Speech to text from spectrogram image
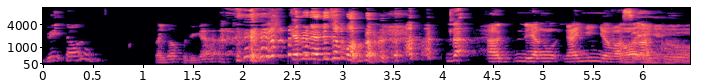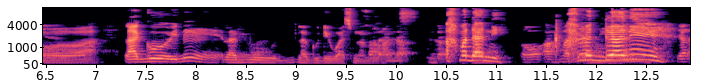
Dwi tahu Lagu apa kak? kan udah disebut ah, yang nyanyinya maksud Oh, aku. nyanyinya. Lagu ini lagu lagu Dewa 19. Enggak, enggak. Ahmad Dhani. Oh, Ahmad, Ahmad Dhani. Yang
